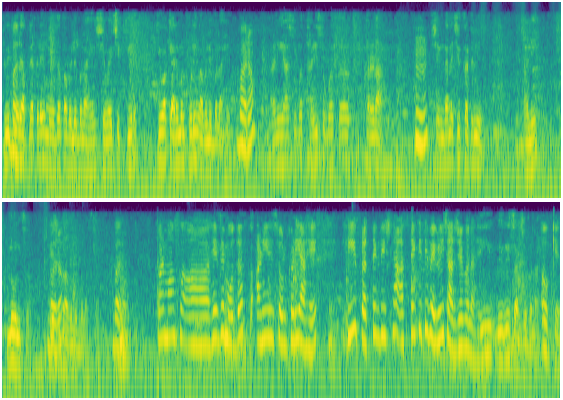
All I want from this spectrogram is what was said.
स्वीट बरं. मध्ये आपल्याकडे मोदक अवेलेबल आहे शेवयाची खीर किंवा कॅरेमल पुडिंग अवेलेबल आहे. बरं. आणि यासोबत थाळीसोबत अ, खरडा. शेंगदाण्याची चटणी आणि लोणचं हे बरं. सुद्धा अवेलेबल असतं. बरं. पण मग अं, हे जे मोदक आणि सोलकढी आहे ही प्रत्येक डिशला असते की ती वेगळी चार्जेबल आहे? ही वेगळी चार्जेबल आहे. ओके.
